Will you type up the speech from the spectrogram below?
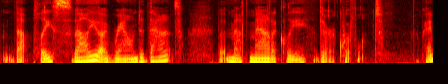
that place value. I rounded that, but mathematically they're equivalent. Okay,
